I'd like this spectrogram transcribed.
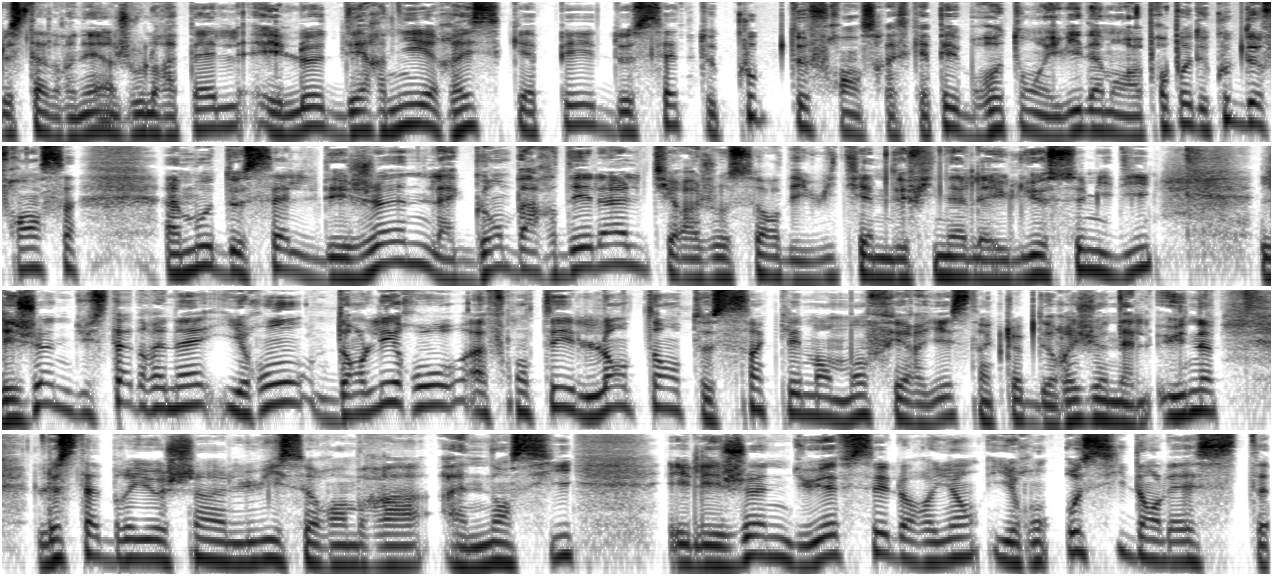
Le Stade Rennais, hein, je vous le rappelle, est le dernier rescapé de cette Coupe de France. Rescapé breton, évidemment. À propos de Coupe de France, un mot de celle des jeunes. La Gambardella, le tirage au sort des huitièmes de finale a eu lieu ce midi. Les jeunes du Stade Rennais iront dans l'Hérault affronter l'entente Saint-Clément-Montferrier. C'est un club de Régional 1. Le Stade Briochin, lui, se rendra à Nancy. Et les jeunes du FC Lorient iront aussi dans l'Est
